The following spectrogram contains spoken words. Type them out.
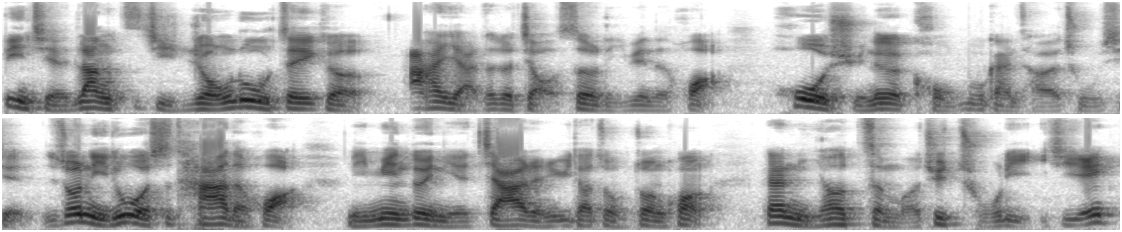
并且让自己融入这个阿雅这个角色里面的话，或许那个恐怖感才会出现。你说你如果是他的话，你面对你的家人遇到这种状况，那你要怎么去处理？以及诶，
